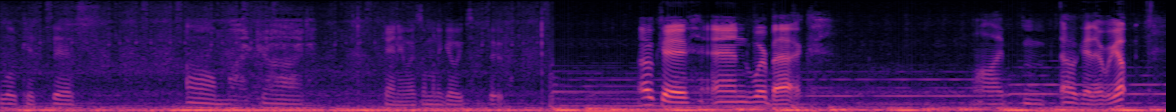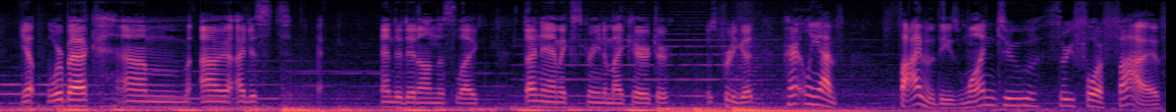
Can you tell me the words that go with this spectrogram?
Look at this. Oh my god. Okay, anyways, I'm gonna go eat some food. Okay, and we're back. Well, I. mm, Okay, there we go. Yep, we're back. Um, I, I just ended it on this, like, dynamic screen of my character. It was pretty good. Apparently, I have five of these. One, two, three, four, five.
